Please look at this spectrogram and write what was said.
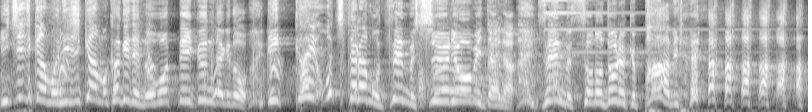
1時間も2時間もかけて登っていくんだけど1回落ちたらもう全部終了みたいな。全部その努力パーみたいな。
